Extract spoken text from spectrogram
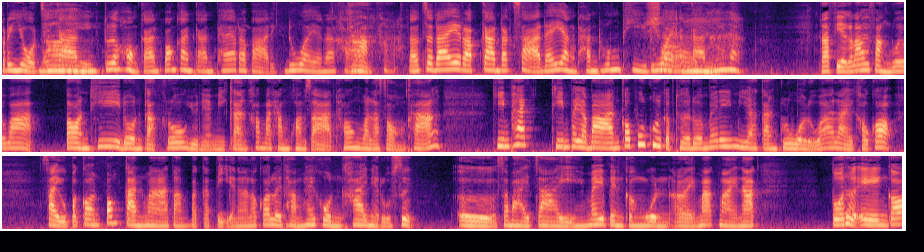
ประโยชน์ในใช่การเรื่องของการป้องกันการแพร่ระบาดอีกด้วยนะคะค่ะค่ะแล้วจะได้รับการรักษาได้อย่างทันท่วงทีด้วยใช่อาการไม่หนักราเฟียก็เล่าให้ฟังด้วยว่า ตอนที่โดนกักโรคอยู่เนี่ยมีการเข้ามาทำความสะอาดห้องวันละสองครั้ง ทีมแพทย์ทีมพยาบาลก็พูดคุยกับเธอโดยไม่ได้มีอาการกลัวหรือว่าอะไรเขาก็ ใส่อุปกรณ์ป้องกันมาตามปกตินะแล้วก็เลยทำให้คนไข้เนี่ยรู้สึกเออสบายใจไม่เป็นกังวลอะไรมากมายนัก ตัวเธอเองก็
